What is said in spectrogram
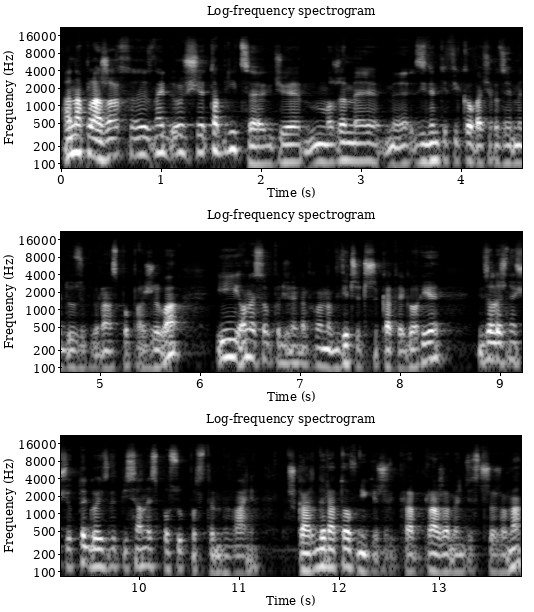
A na plażach znajdują się tablice, gdzie możemy zidentyfikować rodzaj meduzy, która nas poparzyła i one są podzielone na dwie czy trzy kategorie i w zależności od tego jest wypisany sposób postępowania. Też każdy ratownik, jeżeli plaża będzie strzeżona,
